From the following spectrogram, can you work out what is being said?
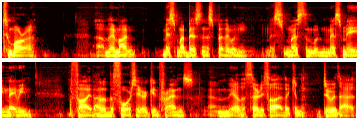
tomorrow, um, they might miss my business, but they wouldn't miss, most of them wouldn't miss me. Maybe five out of the 40 are good friends, and the other 35 I can do without.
